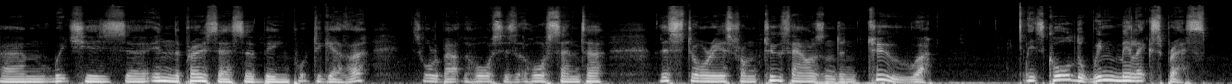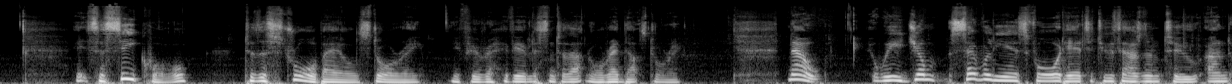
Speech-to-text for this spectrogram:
um, which is uh, in the process of being put together. It's all about the horses at Horse Centre. This story is from 2002. It's called The Windmill Express. It's a sequel to the Straw Bale story if you if you listened to that or read that story. Now we jump several years forward here to 2002 and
